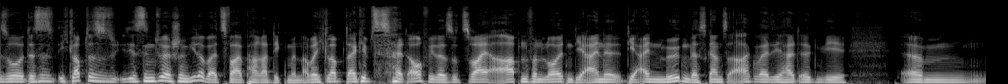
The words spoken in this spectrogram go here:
so, das ist, ich glaube, das ist, jetzt sind wir ja schon wieder bei zwei Paradigmen, aber ich glaube, da gibt es halt auch wieder so zwei Arten von Leuten. Die eine, die einen mögen das ganz arg, weil sie halt irgendwie, ähm,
